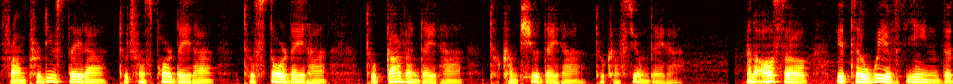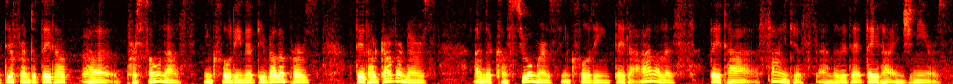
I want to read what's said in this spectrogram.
from produce data to transport data to store data to govern data to compute data to consume data. And also, it uh, weaves in the different data uh, personas, including the developers, data governors, and the consumers, including data analysts, data scientists, and data, data engineers.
